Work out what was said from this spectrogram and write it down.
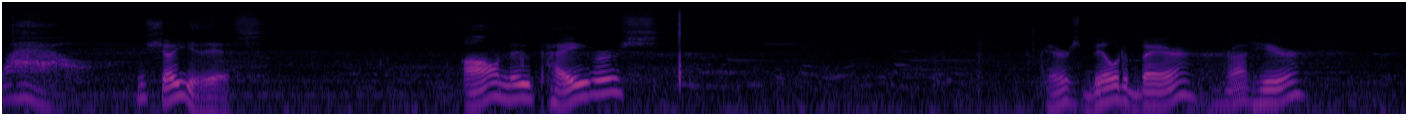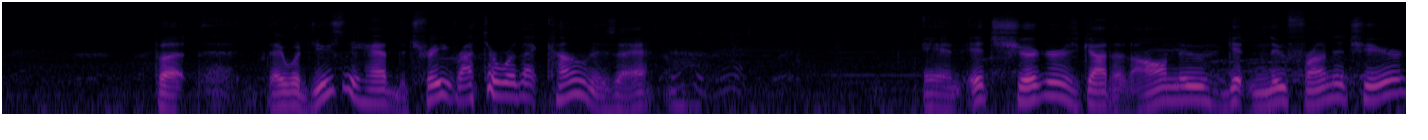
Wow. Let me show you this. All new pavers. There's Build a Bear right here. But they would usually have the tree right there where that cone is at. And IT'SUGAR has got an all new, getting new frontage here.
